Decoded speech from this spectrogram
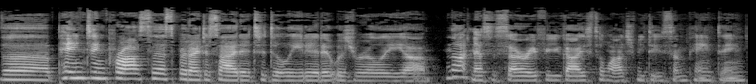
the painting process, but I decided to delete it. It was really uh, not necessary for you guys to watch me do some painting.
